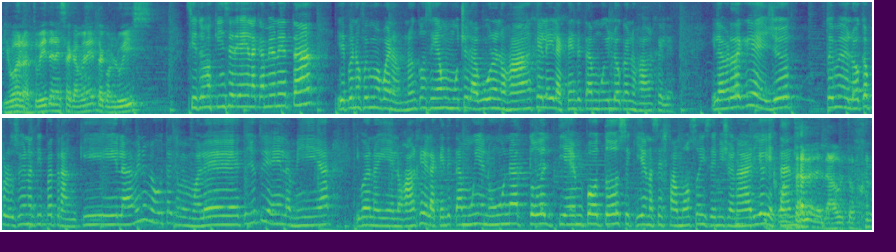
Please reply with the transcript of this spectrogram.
Y bueno, estuviste en esa camioneta con Luis. Sí, estuvimos 15 días en la camioneta y después nos fuimos, bueno, no conseguíamos mucho laburo en Los Ángeles y la gente está muy loca en Los Ángeles. Y la verdad que yo estoy medio loca, pero soy una tipa tranquila. A mí no me gusta que me moleste, yo estoy ahí en la mía. Y bueno, y en Los Ángeles la gente está muy en una todo el tiempo, todos se quieren hacer famosos y ser millonarios y están... Contá la del auto, por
